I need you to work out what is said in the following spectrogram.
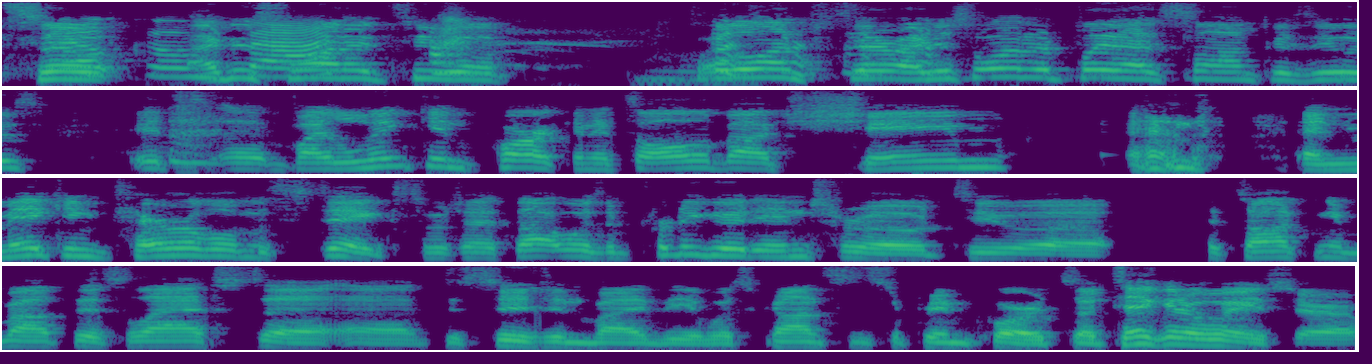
So Welcome I just back. wanted to uh, hold on, Sarah. I just wanted to play that song because it was it's uh, by Linkin Park and it's all about shame and and making terrible mistakes, which I thought was a pretty good intro to uh, to talking about this last uh, uh, decision by the Wisconsin Supreme Court. So take it away, Sarah.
